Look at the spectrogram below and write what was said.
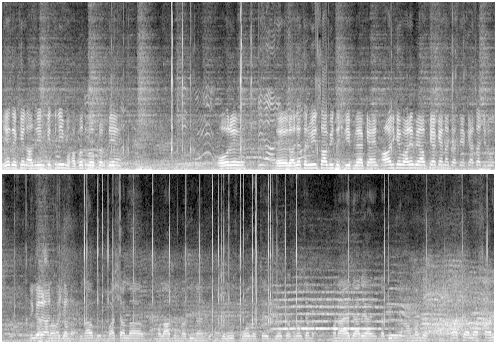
یہ دیکھیں ناظرین کتنی محبت لوگ کرتے ہیں۔ اور راجہ تنویر صاحب بھی تشریف لے کے آئے آج کے بارے میں آپ کیا کہنا چاہتے ہیں؟ کیسا جلوس آج؟ ماشاء اللہ جناب ماشاء اللہ ملاد النبی میں جلوس بہت اچھے جوش و خروش منایا جا رہا ہے۔ نبی نے آمد ماشاء اللہ سارے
